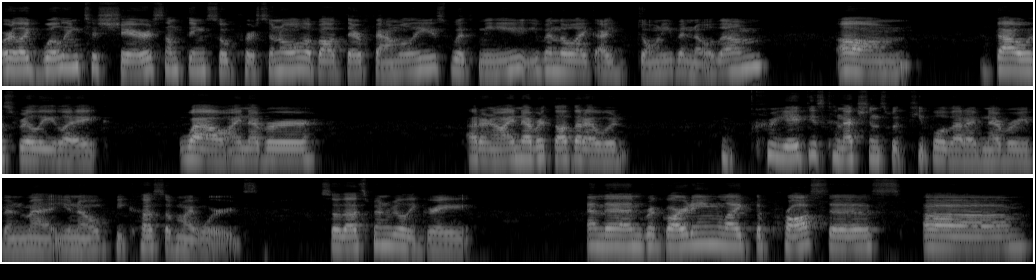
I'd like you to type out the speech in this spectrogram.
or like willing to share something so personal about their families with me even though like i don't even know them um that was really like wow i never I don't know, I never thought that I would create these connections with people that I've never even met, you know, because of my words. So that's been really great. And then regarding like the process, um,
